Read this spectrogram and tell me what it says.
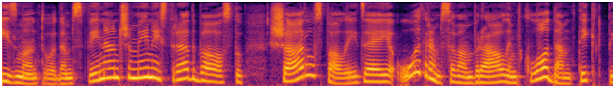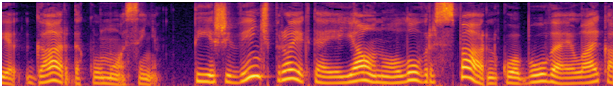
Izmantojams finanšu ministra atbalstu, Šārls palīdzēja otram savam brālim Klodam tikt pie garda kumosiņa. Tieši viņš projektēja jauno Luvras spārnu, ko būvēja laikā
